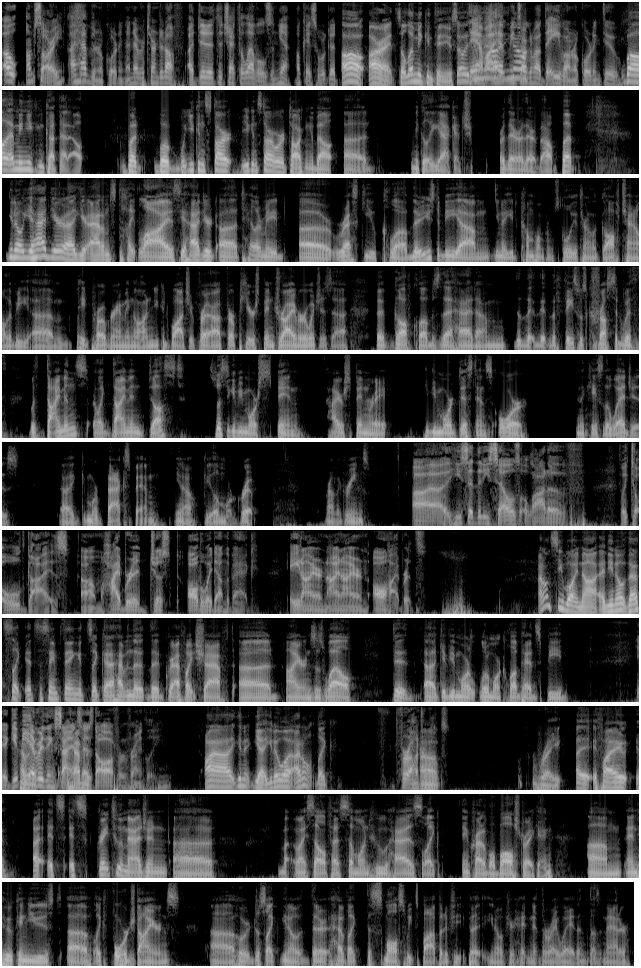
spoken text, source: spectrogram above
Oh, I'm sorry. I have been recording. I never turned it off. I did it to check the levels, and yeah, okay, so we're good. Oh, all right. So let me continue. So Damn, uh, I have me know- talking about Dave on recording too. Well, I mean, you can cut that out, but but you can start you can start. We're talking about uh, Nikola Jokic or there or thereabout, but you know, you had your uh, your Adams tight lies, you had your uh, TaylorMade uh, rescue club. There used to be, um, you know, you'd come home from school, you turn on the golf channel, there'd be um, paid programming on. You could watch it for uh, for Pure Spin Driver, which is uh, the golf clubs that had um, the, the the face was crusted with with diamonds or like diamond dust. It's supposed to give you more spin, higher spin rate, give you more distance, or in the case of the wedges, uh, more backspin. You know, get a little more grip around the greens. Uh, he said that he sells a lot of, like to old guys, um, hybrid just all the way down the bag. Eight iron, nine iron, all hybrids. I don't see why not. And you know, that's like it's the same thing. It's like uh, having the the graphite shaft uh, irons as well to uh, give you more, little more club head speed. Yeah, give Having me the- everything science having- has to offer, frankly, Uh, you know, yeah, you know what? I don't like for a hundred Uh, bucks. Right. If I if uh, it's it's great to imagine uh, m- myself as someone who has like incredible ball striking, um, and who can use uh, like forged irons, uh, who are just like you know that are, have like the small sweet spot. But if you but you know if you're hitting it the right way, then it doesn't matter.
